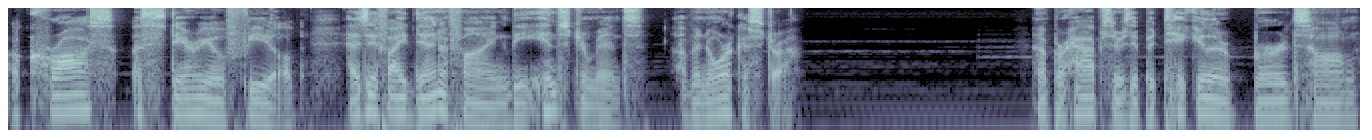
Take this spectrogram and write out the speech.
across a stereo field as if identifying the instruments of an orchestra. And perhaps there's a particular bird song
